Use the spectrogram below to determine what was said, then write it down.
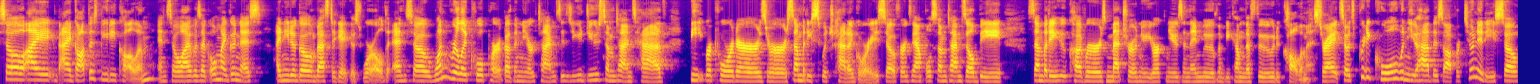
So, I I got this beauty column, and so I was like, oh my goodness, I need to go investigate this world. And so, one really cool part about the New York Times is you do sometimes have beat reporters or somebody switch categories. So, for example, sometimes there'll be somebody who covers Metro New York news and they move and become the food columnist, right? So it's pretty cool when you have this opportunity. So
